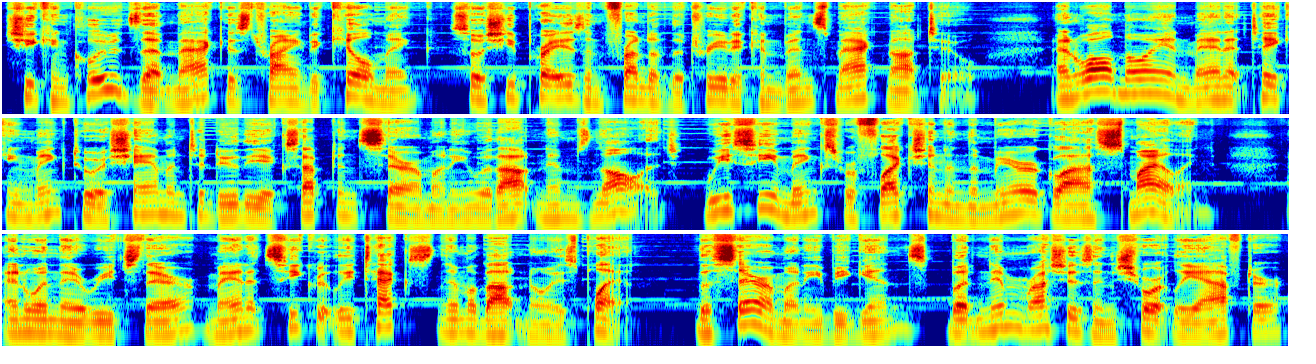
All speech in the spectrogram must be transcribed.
She concludes that Mac is trying to kill Mink, so she prays in front of the tree to convince Mac not to, and while Noi and Manit taking Mink to a shaman to do the acceptance ceremony without Nim's knowledge, we see Mink's reflection in the mirror glass smiling, and when they reach there, Manit secretly texts Nim about Noi's plan. The ceremony begins, but Nim rushes in shortly after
